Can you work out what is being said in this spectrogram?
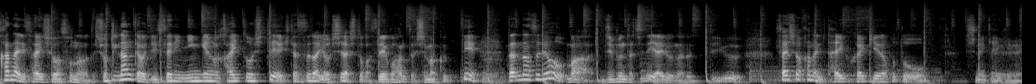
かなり最初はそうなので初期段階は実際に人間が回答してひたすら良し悪しとか正誤判定をしまくって、うん。だんだんそれをまあ自分たちでやるようになるっていう最初はかなり体育会系なことをしなきゃいけない。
